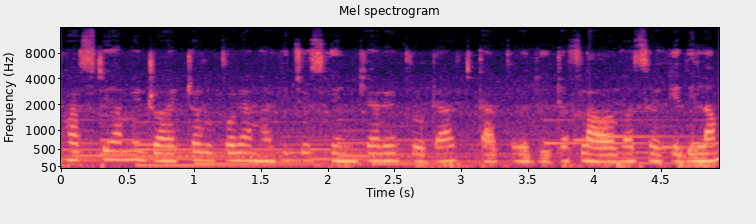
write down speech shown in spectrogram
ফার্স্টে আমি ড্রয়ারটার উপরে আমার কিছু স্কিন কেয়ারের প্রোডাক্ট তারপরে দুইটা ফ্লাওয়ার ভাস রেখে দিলাম।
